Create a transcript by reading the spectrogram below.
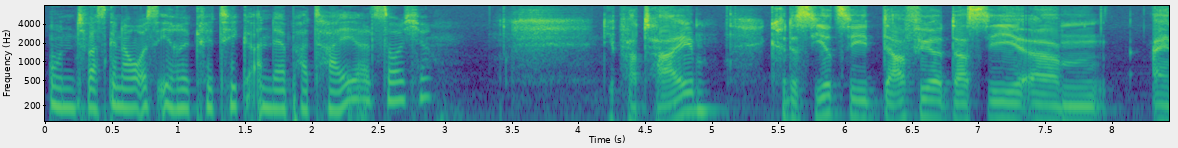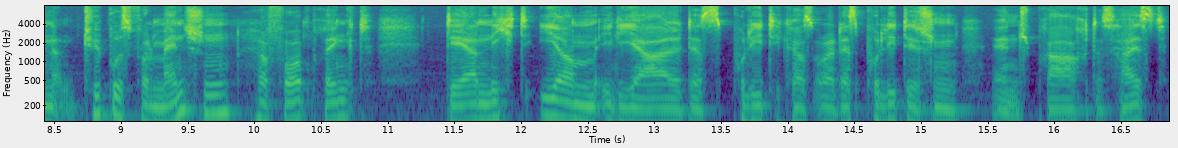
Und was genau ist Ihre Kritik an der Partei als solche? Die Partei kritisiert sie dafür, dass sie ähm, einen Typus von Menschen hervorbringt, der nicht ihrem Ideal des Politikers oder des Politischen entsprach. Das heißt,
